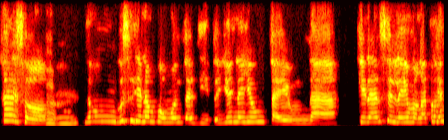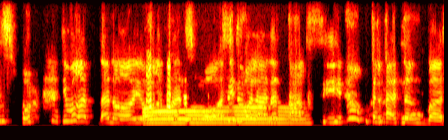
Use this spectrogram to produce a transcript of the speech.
Kaso, Mm-mm. nung gusto niya nang pumunta dito, yun na yung time na kinancel na yung mga transport, yung mga, ano, yung mga Oh. transpo. As in, wala ng taxi, wala ng bus.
